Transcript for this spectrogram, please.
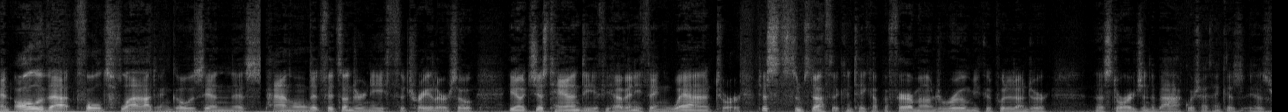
And all of that folds flat and goes in this panel that fits underneath the trailer. So, you know, it's just handy if you have anything wet or just some stuff that can take up a fair amount of room. You could put it under the storage in the back, which I think is, is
